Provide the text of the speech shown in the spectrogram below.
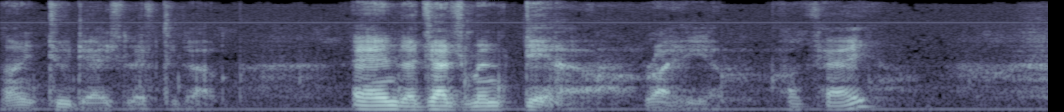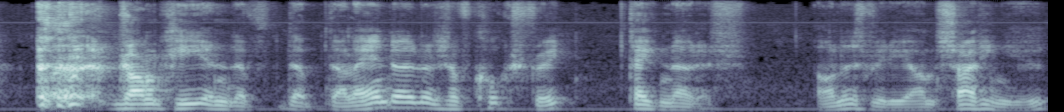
only two days left to go. And the judgment debtor, right here, okay? John Key and the, the, the landowners of Cook Street, take notice. On this video, I'm citing you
